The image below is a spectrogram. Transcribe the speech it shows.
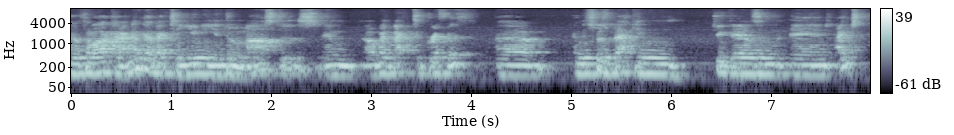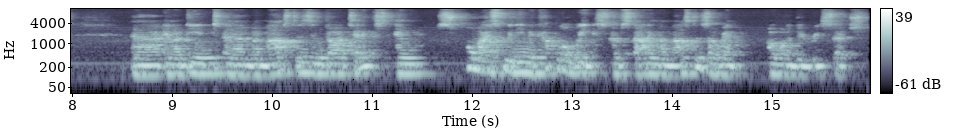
And I thought, okay, I'm going to go back to uni and do a master's. And I went back to Griffith, um, and this was back in 2008. Uh, and I did uh, my master's in dietetics. And almost within a couple of weeks of starting my master's, I went, I want to do research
